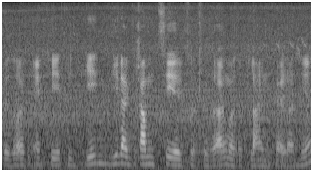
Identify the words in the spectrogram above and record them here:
Wir sollten echt jeden, jeden, jeder Gramm zählt sozusagen bei so kleinen Feldern hier.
